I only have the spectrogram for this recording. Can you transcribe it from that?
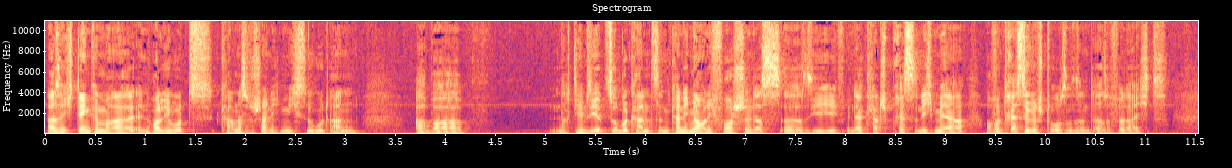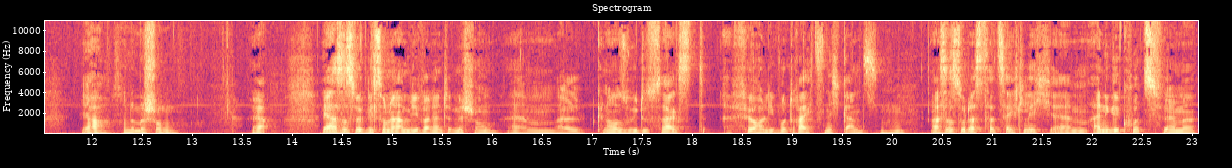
Also ich denke mal, in Hollywood kam das wahrscheinlich nicht so gut an, aber nachdem sie jetzt so bekannt sind, kann ich mir auch nicht vorstellen, dass äh, sie in der Klatschpresse nicht mehr auf Interesse gestoßen sind. Also vielleicht, ja, so eine Mischung. Ja. Ja, es ist wirklich so eine ambivalente Mischung, ähm, weil genauso wie du sagst, für Hollywood reicht's nicht ganz. Also es ist so, dass tatsächlich ähm, einige Kurzfilme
